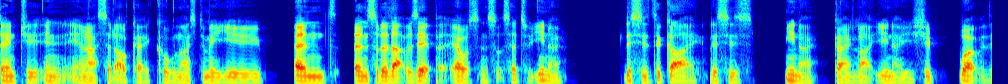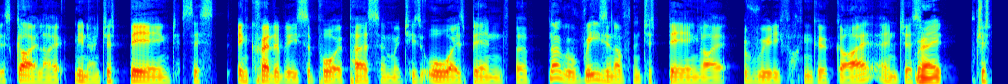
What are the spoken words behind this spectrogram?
don't you and, and i said okay cool nice to meet you and and sort of that was it but Errolson sort of said to you know this is the guy this is you know going like you know you should work with this guy like you know just being just this incredibly supportive person which he's always been for no real reason other than just being like a really fucking good guy and just Right. just-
